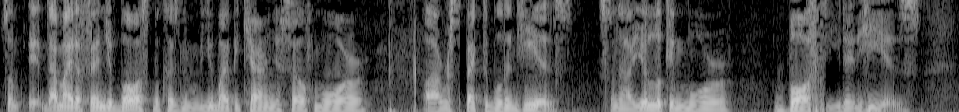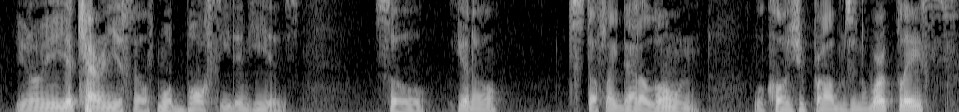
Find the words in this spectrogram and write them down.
some that might offend your boss because you might be carrying yourself more uh, respectable than he is. So now you're looking more bossy than he is. You know what I mean? You're carrying yourself more bossy than he is. So, you know, stuff like that alone will cause you problems in the workplace.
